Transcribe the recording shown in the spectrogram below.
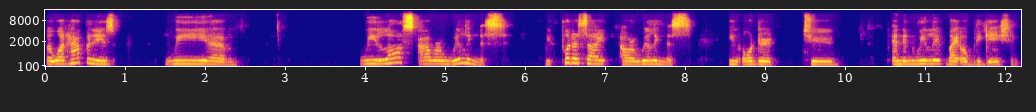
but what happened is we um, we lost our willingness we put aside our willingness in order to and then we live by obligation.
